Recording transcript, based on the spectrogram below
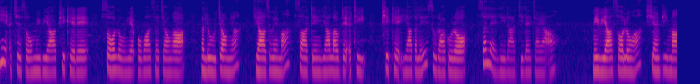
ရင်အချစ်ဆုံးမိဖုရားဖြစ်ခဲ့တဲ့စောလုံးရဲ့ဘဝဆက်ကြောင်းကဘလို့ကြောင့်များ ရာဇဝင်မှာစာတင်ရလောက်တဲ့အထိဖြစ်ခဲ့ရတယ်လေဆိုတာကိုတော့ဆက်လက်လေးလာကြည့်လိုက်ကြရအောင်မိဖုရားစောလုံးဟာရှမ်းပြည်မှာ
